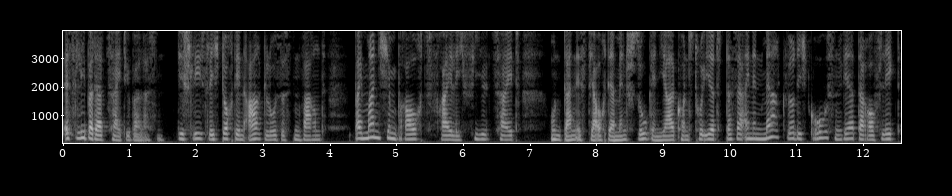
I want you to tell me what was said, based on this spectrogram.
es lieber der zeit überlassen die schließlich doch den arglosesten warnt. Bei manchem braucht's freilich viel zeit. Und dann ist ja auch der mensch so genial konstruiert dass er einen merkwürdig großen wert darauf legt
